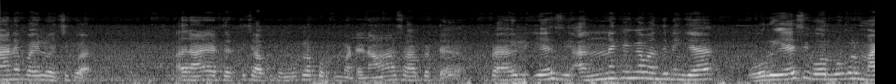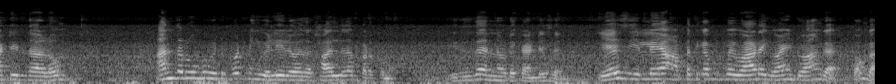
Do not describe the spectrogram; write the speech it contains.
நானே பயில் வச்சுக்குவேன். அதை நானே எடுத்து எடுத்து சாப்பிட்டு உங்களுக்குலாம் கொடுக்க மாட்டேன். நானாக சாப்பிட்டு ஏசி அன்னைக்குங்க வந்து நீங்கள் ஒரு ஏசி ஒரு ரூமில் மாட்டியிருந்தாலும் அந்த ரூமை விட்டு போட்டு நீங்கள் வெளியில் ஹாலில் தான் படக்கணும். இதுதான் என்னுடைய கண்டிஷன் ஏசி இல்லையா? அப்போதைக்கு அப்போ போய் வாடகைக்கு வாங்கிட்டு வாங்க. போங்க.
